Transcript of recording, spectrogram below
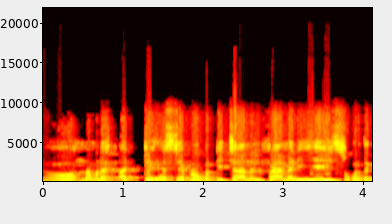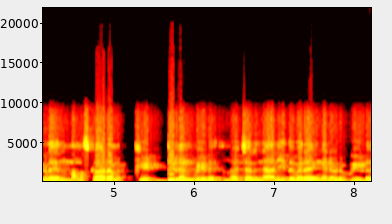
ഹലോ നമ്മുടെ at S A property channel family സുഹൃത്തുക്കളെ നമസ്കാരം. കിഡിലൻ വീട്. എന്ന് വെച്ചാൽ ഞാൻ ഇതുവരെ ഇങ്ങനെ ഒരു വീട്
